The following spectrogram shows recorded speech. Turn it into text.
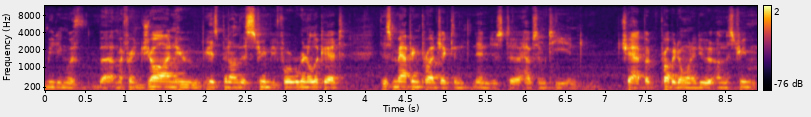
meeting with uh, my friend John, who has been on this stream before. We're gonna look at this mapping project and, and just uh, have some tea and chat, but probably don't want to do it on the stream.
